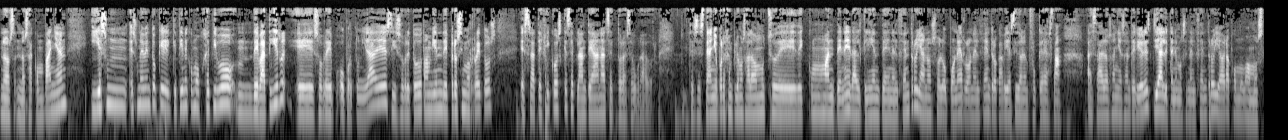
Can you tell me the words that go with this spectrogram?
nos, acompañan. Y es un, es un evento que, que tiene como objetivo mm, debatir eh, sobre oportunidades y sobre todo también de próximos retos estratégicos que se plantean al sector asegurador. Entonces, este año, por ejemplo, hemos hablado mucho de, cómo mantener al cliente en el centro, ya no solo ponerlo en el centro, que había sido el enfoque hasta, hasta los años anteriores, ya le tenemos en el centro y ahora cómo vamos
